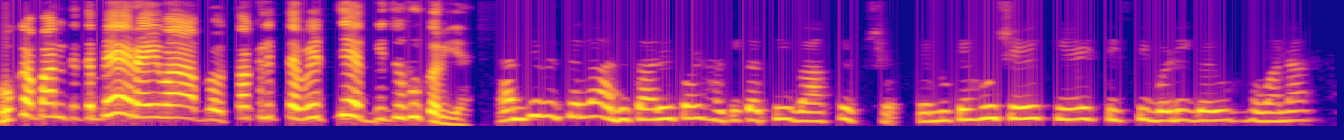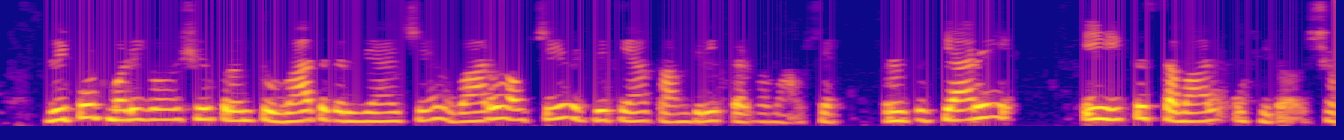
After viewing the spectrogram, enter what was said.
ભૂકા બાંધી દે, બે રહેવા તકલીફ તો વેચીએ બીજું શું કરીએ? એમજી વિસલના અધિકારી પણ હકીકતથી વાકેફ છે. તેમનું કહેવું છે કે ટીસી બળી ગયું હોવાના રિપોર્ટ મળી ગયો છે, પરંતુ વાત કરી રહ્યા છે, વારો આવશે એટલે ત્યાં કામગીરી કરવામાં આવશે. પરંતુ ત્યારે એક સવાલ ઉઠી રહ્યો છે.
